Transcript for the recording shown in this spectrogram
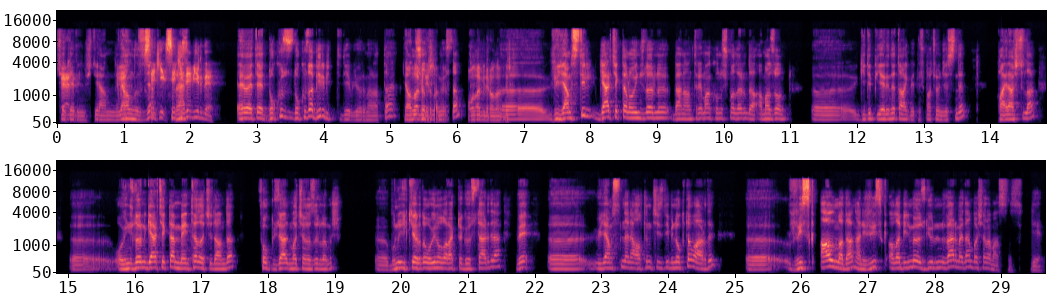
çekebilmişti Evet. yalnızca. 8, 8'e 1'di. Evet evet 9 9'a 1 bitti diye biliyorum ben hatta. Yanlış Olabilir. hatırlamıyorsam. Olabilir, olabilir. Ee, William Still gerçekten oyuncularını ben antrenman konuşmalarında Amazon e, gidip yerinde takip etmiş maç öncesinde paylaştılar. E, oyuncularını gerçekten mental açıdan da çok güzel maça hazırlamış. E, bunu ilk yarıda oyun olarak da gösterdiler ve e, William Still'in hani altını çizdiği bir nokta vardı. E, risk almadan hani risk alabilme özgürlüğünü vermeden başaramazsınız diye.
